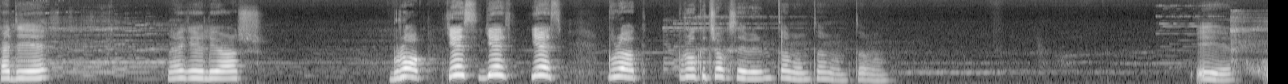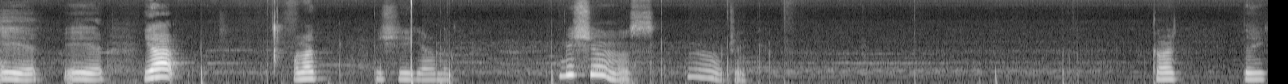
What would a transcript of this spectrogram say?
Hadi. Ne geliyor? Brock. Yes, yes, yes. Brock. Brock'u çok severim. Tamam, tamam, tamam. İyi, iyi, iyi. Ya ama bir şey gelmedi. Bir şey olmaz. Ne olacak? Kart Dek.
